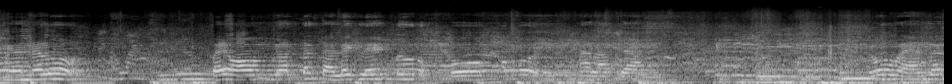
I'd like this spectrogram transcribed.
เงินนะลูก ไปออมเงินตั้งแต่เล็กๆลูกโอ้โหน่ารักจังโลแหวนนะ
